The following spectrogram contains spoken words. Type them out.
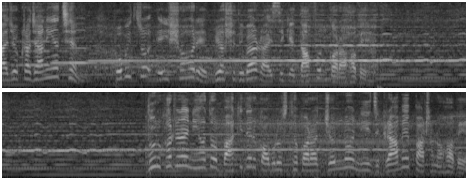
আয়োজকরা জানিয়েছেন, পবিত্র এই শহরে বৃহস্পতিবার রাইসিকে দাফন করা হবে। দুর্ঘটনায় নিহত বাকিদের কবরস্থ করার জন্য নিজ গ্রামে পাঠানো হবে।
